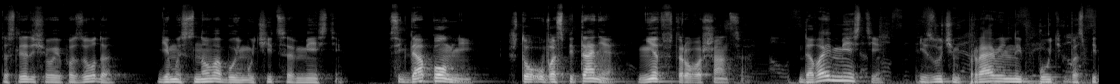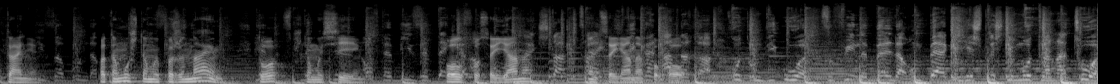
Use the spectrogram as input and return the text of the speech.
до следующего эпизода, где мы снова будем учиться вместе. Всегда помни, что у воспитания нет второго шанса. Давай вместе изучим правильный путь воспитания, потому что мы пожинаем то, что мы сеем. All for Sayana and Sayana for all. Rund um die Uhr, so viele Wälder und Berge, hier spricht die Mutter Natur.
